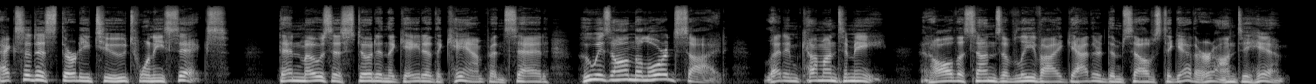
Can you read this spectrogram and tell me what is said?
Exodus 32 26. Then Moses stood in the gate of the camp and said, Who is on the Lord's side? Let him come unto me. And all the sons of Levi gathered themselves together unto him.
